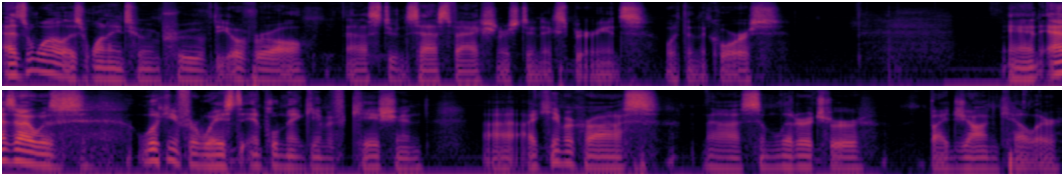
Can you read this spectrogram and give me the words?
as well as wanting to improve the overall uh, student satisfaction or student experience within the course. And as I was looking for ways to implement gamification, uh, I came across uh, some literature by John Keller.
